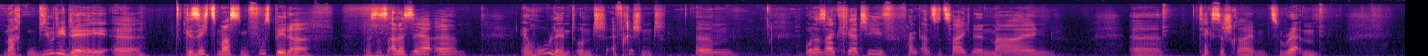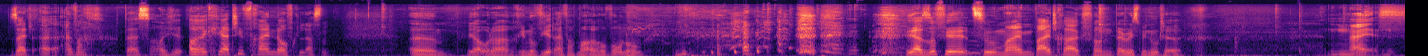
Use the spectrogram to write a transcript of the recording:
macht einen Beauty Day, äh, Gesichtsmasken, Fußbäder. Das ist alles sehr äh, erholend und erfrischend. Ähm, oder seid kreativ, fangt an zu zeichnen, malen, äh, Texte schreiben, zu rappen. Seid äh, einfach, da ist euch, eure kreativ freien Lauf gelassen. Ähm, ja, oder renoviert einfach mal eure Wohnung. ja, so viel zu meinem Beitrag von Barrys Minute. Nice.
